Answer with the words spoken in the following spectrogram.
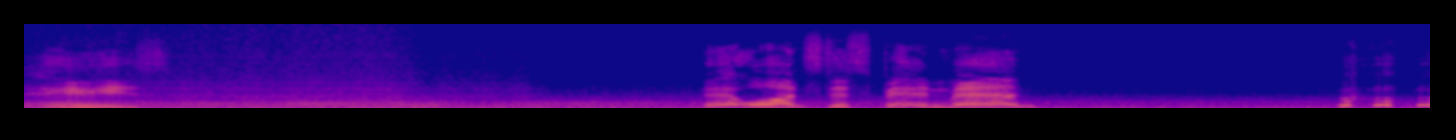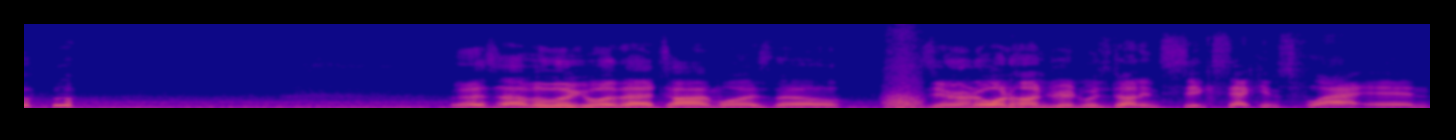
Jeez. It wants to spin, man. Let's have a look at what that time was, though. 0 to 100 was done in 6 seconds flat, and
